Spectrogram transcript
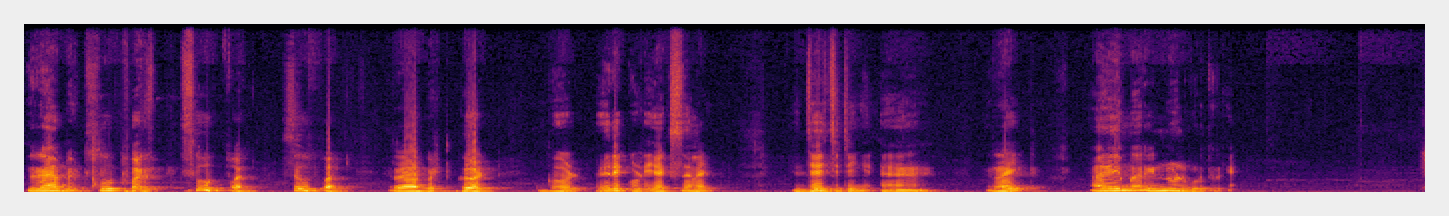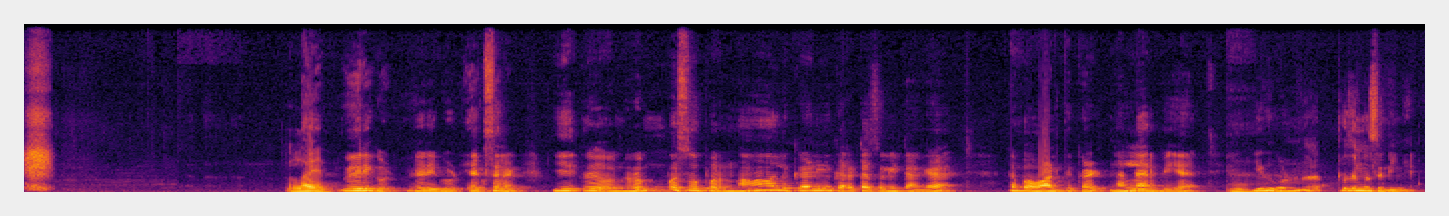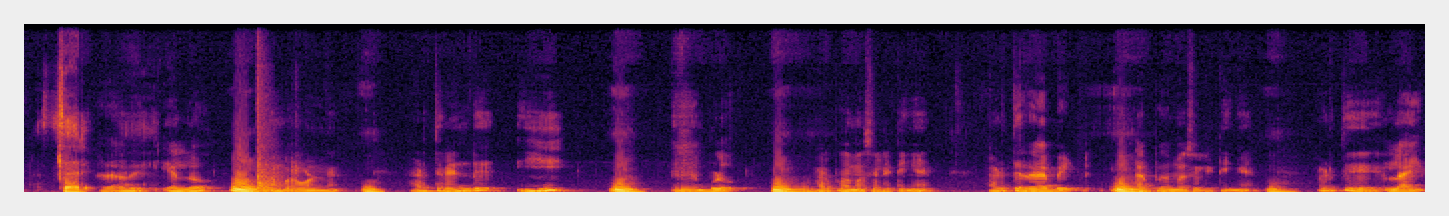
Rabbit, super, super, super. Rabbit, good, good, very good, excellent. ஜெயிச்சிட்டீங்க. ரைட் அதே மாதிரி இன்னொன்று கொடுத்துருக்கேன். Lion very good very good excellent ரொம்ப சூப்பர் நாலு கேள்வியும் கரெக்டாக சொல்லிட்டாங்க. ரொம்ப வாழ்த்துக்கள். நல்லா இருப்பீங்க. இது ஒன்று அற்புதமாக சொன்னீங்க. சரி. அதாவது எல்லோ நம்பர் ஒன்று அடுத்து ரெண்டு இ ம். ப்ளூ அற்புதமாக சொல்லிட்டீங்க. அடுத்து ரேபிட். அற்புதமாக சொல்லிட்டீங்க. அடுத்து லைன்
